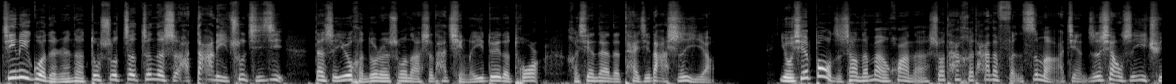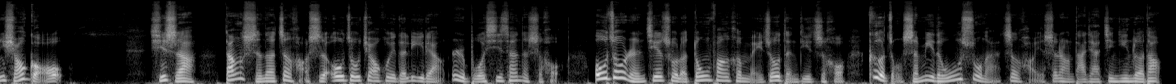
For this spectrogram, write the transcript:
经历过的人呢，都说这真的是啊大力出奇迹。但是也有很多人说呢，是他请了一堆的托儿，和现在的太极大师一样。有些报纸上的漫画呢，说他和他的粉丝们啊，简直像是一群小狗。其实啊，当时呢，正好是欧洲教会的力量日薄西山的时候，欧洲人接触了东方和美洲等地之后，各种神秘的巫术呢，正好也是让大家津津乐道。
